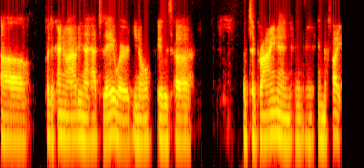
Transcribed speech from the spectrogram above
uh, for the kind of outing I had today, where you know it was a it's a grind and and, and a fight.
